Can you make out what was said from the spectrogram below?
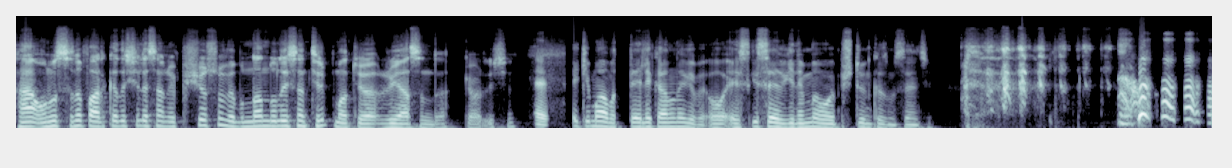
Ha onun sınıf arkadaşıyla sen öpüşüyorsun ve bundan dolayı sen trip mi atıyor rüyasında gördüğü için? Peki Mahmut delikanlı gibi. O eski sevgilin mi o öpüştüğün kız mı sence?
